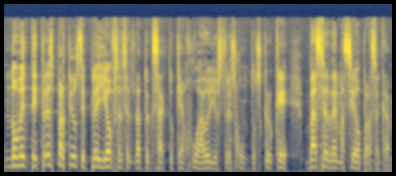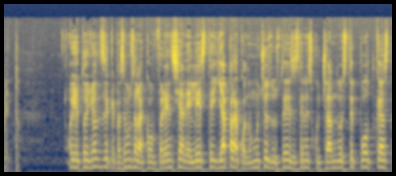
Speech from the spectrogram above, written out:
93 partidos de playoffs es el dato exacto que han jugado ellos tres juntos. Creo que va a ser demasiado para Sacramento. Oye, Toño, antes de que pasemos a la conferencia del Este, ya para cuando muchos de ustedes estén escuchando este podcast,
